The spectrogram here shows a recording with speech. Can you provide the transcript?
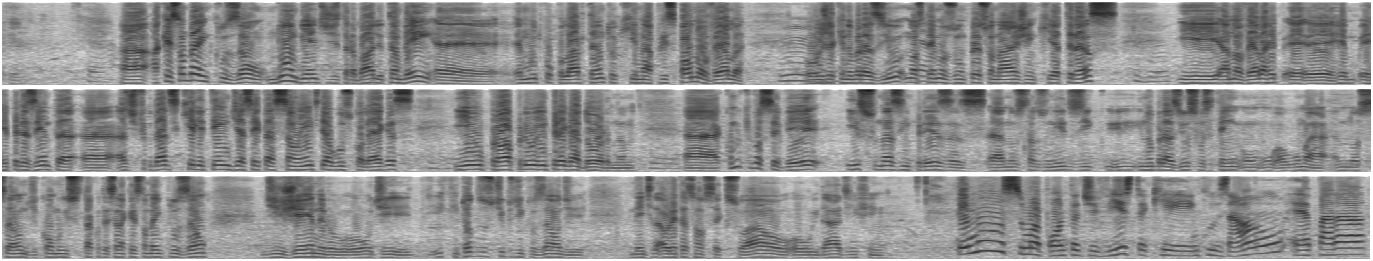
A, a, questão da inclusão no ambiente de trabalho também é, é muito popular, tanto que na principal novela hum. hoje aqui no Brasil nós é. temos um personagem que é trans uhum. e a novela é, é, representa uh, as dificuldades que ele tem de aceitação entre alguns colegas uhum. e o próprio empregador. Né? Uhum. Uh, como que você vê isso nas empresas uh, nos Estados Unidos e, e, e, no Brasil, se você tem um, alguma noção de como isso está acontecendo, a questão da inclusão de gênero ou de, enfim, todos os tipos de inclusão, de orientação sexual ou idade, enfim. Temos uma ponta de vista que inclusão é para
